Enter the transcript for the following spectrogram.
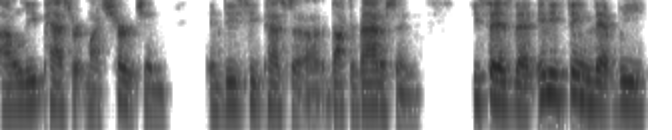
our lead pastor at my church in, in DC, Pastor uh, Dr. Batterson, he says that anything that we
